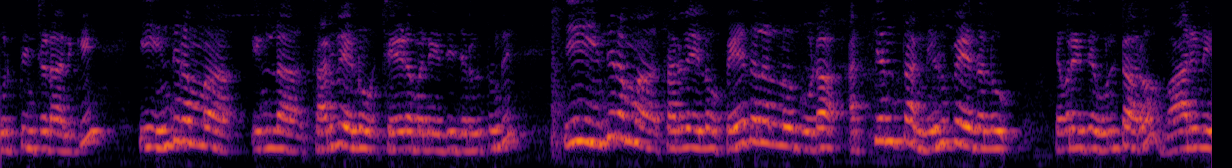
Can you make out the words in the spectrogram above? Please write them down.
గుర్తించడానికి ఈ ఇందిరమ్మ ఇండ్ల సర్వేను చేయడం అనేది జరుగుతుంది. ఈ ఇందిరమ్మ సర్వేలో పేదలలో కూడా అత్యంత నిరుపేదలు ఎవరైతే ఉంటారో వారిని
